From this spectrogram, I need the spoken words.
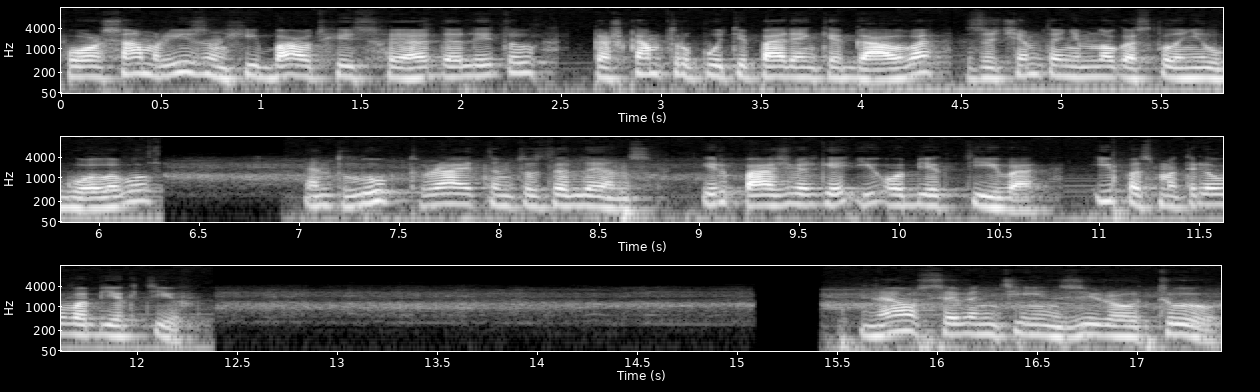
For some reason he bowed his head a little, kažkam truputį palenkė galvą, зачем-то немного склонил голову, and looked right into the lens ir pažvelgė į objektyvą и посмотрел в объектив. Now 17.02,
